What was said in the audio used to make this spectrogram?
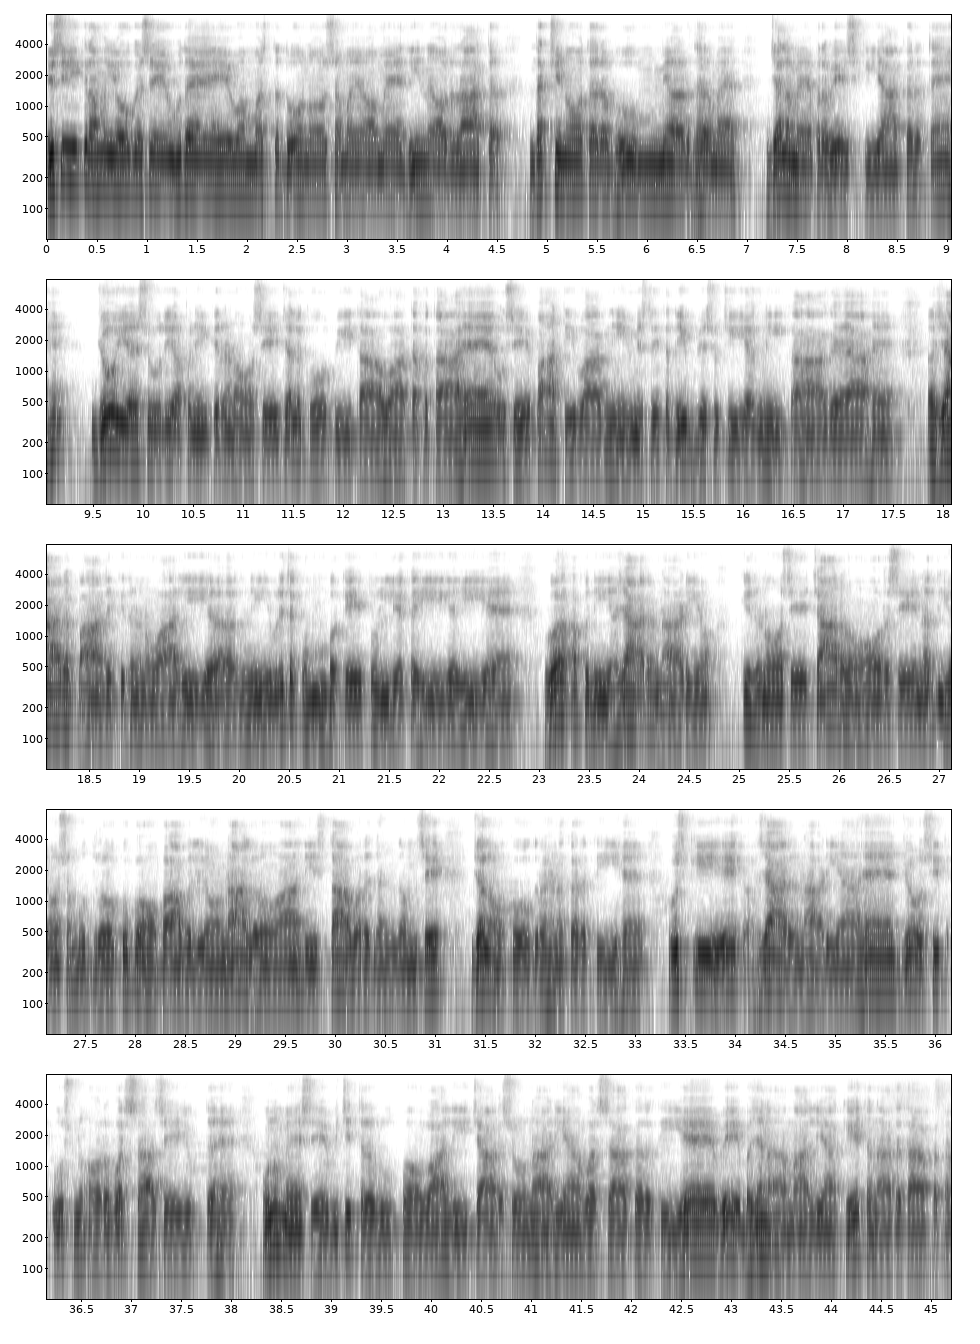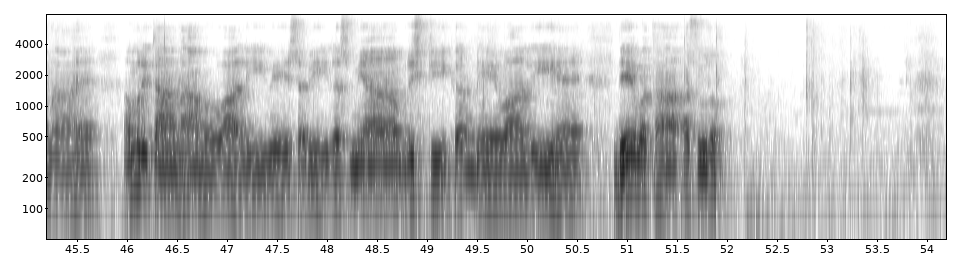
इसी क्रम योग से उदय एवं मस्त दोनों समयों में दिन और रात दक्षिणोत्तर भूम्यर्ध में जल में प्रवेश किया करते हैं। जो यह सूर्य अपनी किरणों से जल को पीता हुआ तपता है, उसे पार्थिवाग्नि मिश्रित दिव्य शुचि अग्नि कहा गया है। हज़ार पाद किरण वाली यह अग्नि वृत कुंभ के तुल्य कही गई है। वह अपनी हज़ार नाड़ियों किरणों से चारों ओर से नदियों, समुद्रों, कुपों, बावलियों, नालों आदि स्थावर जंगम से जलों को ग्रहण करती है। उसकी एक हज़ार नाड़ियाँ हैं जो शीत, उष्ण और वर्षा से युक्त है। उनमें से विचित्र रूपों वाली चार सौ नाड़ियाँ वर्षा करती है। वे भजना, माल्या, केतना तथा पतना है। अमृता नाम वाली वे सभी रश्मियाँ वृष्टि करने वाली हैं। देवता, असुर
